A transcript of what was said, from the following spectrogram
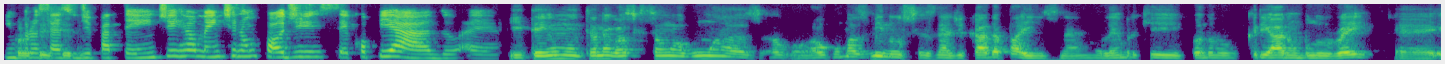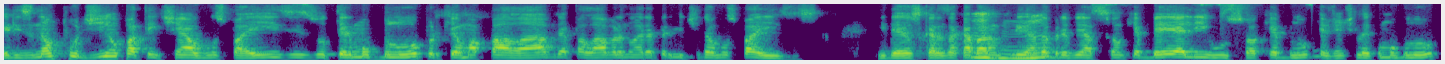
em Protegido. processo de patente e realmente não pode ser copiado. É. E tem um, tem um negócio que são algumas, algumas minúcias né, de cada país. Né? Eu lembro que quando criaram o Blu-ray, é, eles não podiam patentear em alguns países o termo Blue, porque é uma palavra, a palavra não era permitida em alguns países. E daí os caras acabaram uhum. criando a abreviação que é BLU, só que é Blue, que a gente lê como Blue,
